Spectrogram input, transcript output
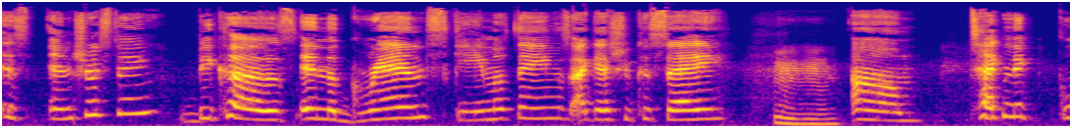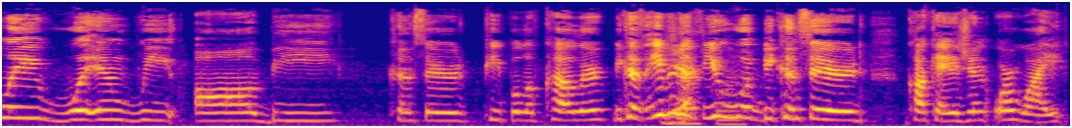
It's interesting because in the grand scheme of things, I guess you could say, hmm um, technically, wouldn't we all be considered people of color? Because even if you would be considered Caucasian or white,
